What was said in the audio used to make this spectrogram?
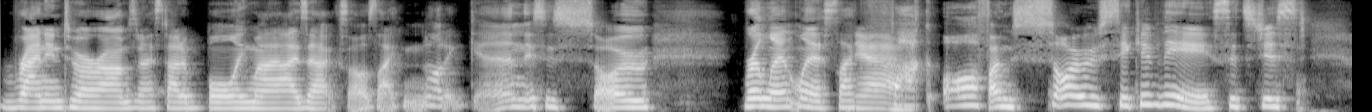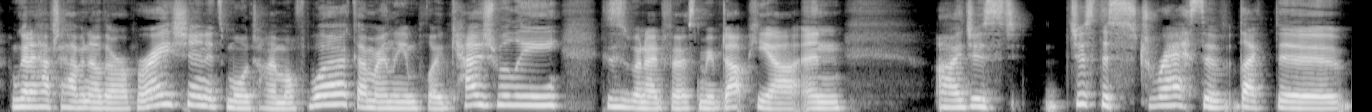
ran into her arms and I started bawling my eyes out because I was like, not again. This is so relentless. Like, Yeah. fuck off. I'm so sick of this. It's just, I'm going to have to have another operation. It's more time off work. I'm only employed casually. This is when I'd first moved up here. And I just, just the stress of like the,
